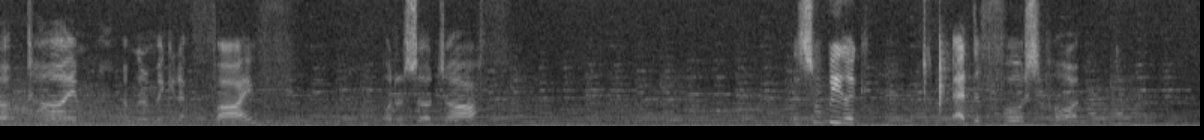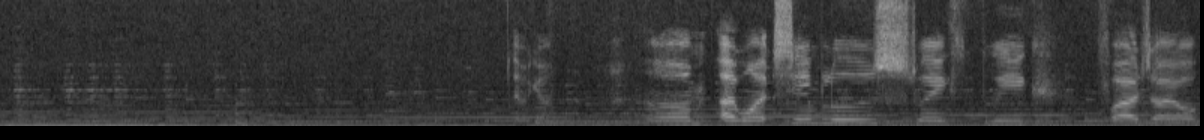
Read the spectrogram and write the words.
Time, I'm gonna make it at 5. Auto search off. This will be like at the first part. There we go. Um, I want same blues, strength, weak, fragile,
